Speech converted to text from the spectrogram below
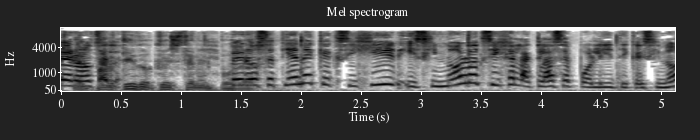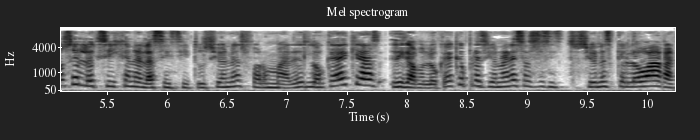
pero el partido que hoy está en el poder. Pero se tiene que exigir y si no lo exige la clase política y si no se lo exigen en las instituciones formales, lo que hay que digamos, lo que hay que presionar es a esas instituciones que lo hagan.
